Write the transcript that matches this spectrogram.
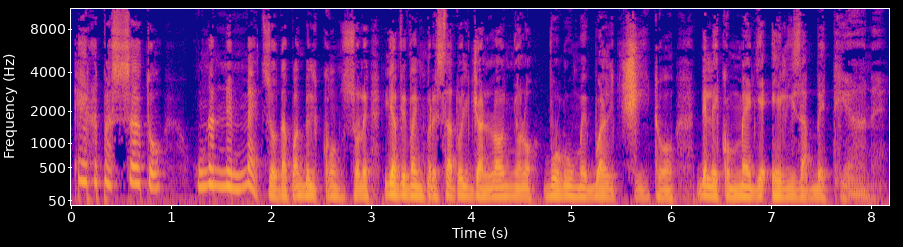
Era passato un anno e mezzo da quando il console gli aveva imprestato il giallognolo volume gualcito delle commedie elisabettiane.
